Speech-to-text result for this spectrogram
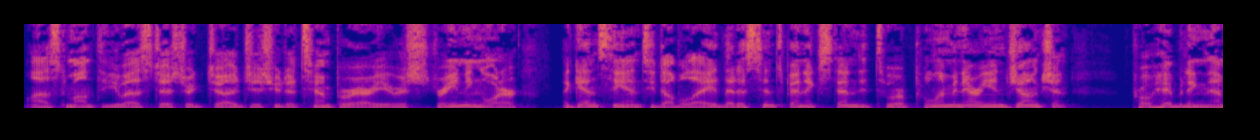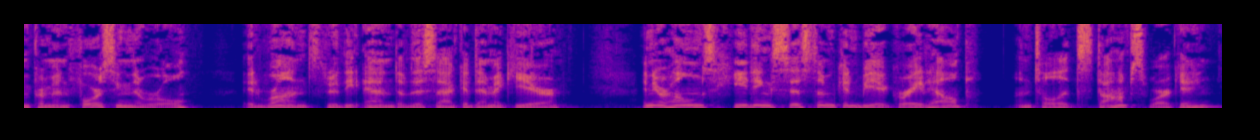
Last month, the U.S. District Judge issued a temporary restraining order against the NCAA that has since been extended to a preliminary injunction prohibiting them from enforcing the rule. It runs through the end of this academic year. And your home's heating system can be a great help until it stops working.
